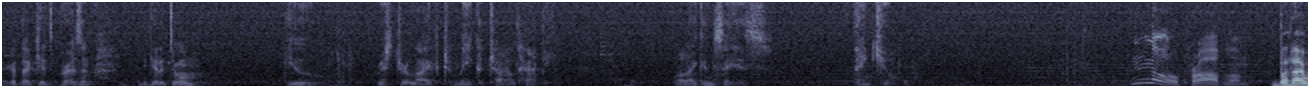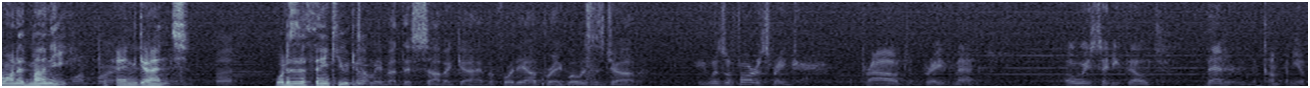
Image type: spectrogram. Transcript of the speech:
I got that kid's present. Can you get it to him? You risked your life to make a child happy. All I can say is, thank you. no problem. But I wanted money and guns. But What does it think you do? Tell me about this Sabit guy. Before the outbreak, what was his job? He was a forest ranger, a proud and brave man. Always said he felt better in the company of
